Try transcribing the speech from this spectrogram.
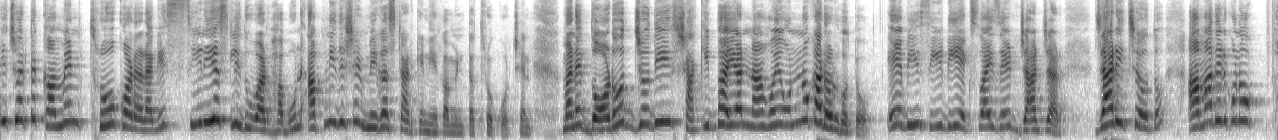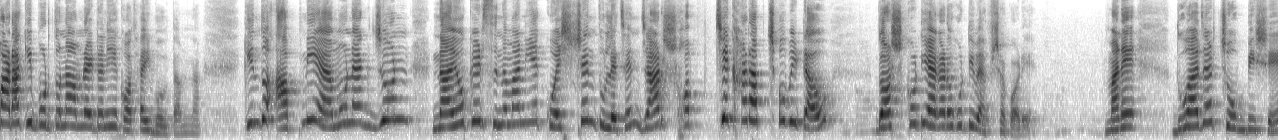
কিছু একটা কমেন্ট থ্রো করার আগে সিরিয়াসলি দুবার ভাবুন, আপনি দেশের মেগাস্টারকে নিয়ে কমেন্টটা থ্রো করছেন। মানে দরদ যদি সাকিব ভাইয়ার না হয়ে অন্য কারোর হতো A B C D X Y Z যার যার যার ইচ্ছে হতো, আমাদের কোনো ফারাকি পড়তো না, আমরা এটা নিয়ে কথাই বলতাম না। কিন্তু আপনি এমন একজন নায়কের সিনেমা নিয়ে কোয়েশ্চেন তুলেছেন, যার সবচেয়ে খারাপ ছবিটাও দশ কোটি, এগারো কোটি ব্যবসা করে। মানে দু হাজার চব্বিশে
